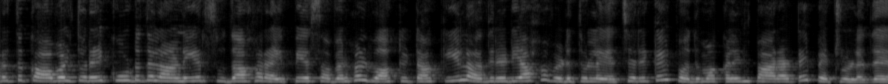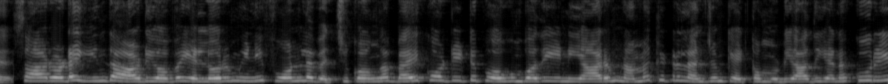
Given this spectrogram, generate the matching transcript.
போக்குவரத்து காவல்துறை கூடுதல் ஆணையர் சுதாகர் ஐபிஎஸ் அவர்கள் வாக்கி டாக்கியில் அதிரடியாக விடுத்துள்ள எச்சரிக்கை பொதுமக்களின் பாராட்டை பெற்றுள்ளது. சாரோட இந்த ஆடியோவை எல்லோரும் இனி போன்ல வச்சுக்கோங்க. பைக் ஓட்டிட்டு போகும்போது இனி யாரும் நம்ம கிட்ட லஞ்சம் கேட்க முடியாது என கூறி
